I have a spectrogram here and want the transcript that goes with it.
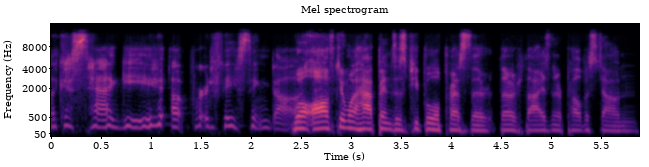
like a saggy upward facing dog. Well, often what happens is people will press their, their thighs and their pelvis down,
